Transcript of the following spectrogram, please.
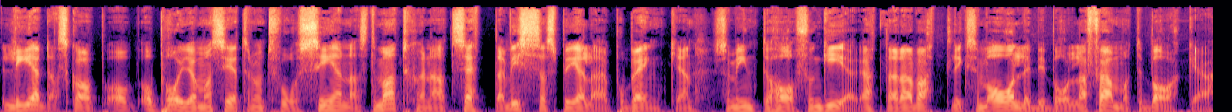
ledarskap av, av Poja om man ser till de två senaste matcherna att sätta vissa spelare på bänken som inte har fungerat. När det har varit liksom alibi-bollar fram och tillbaka.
